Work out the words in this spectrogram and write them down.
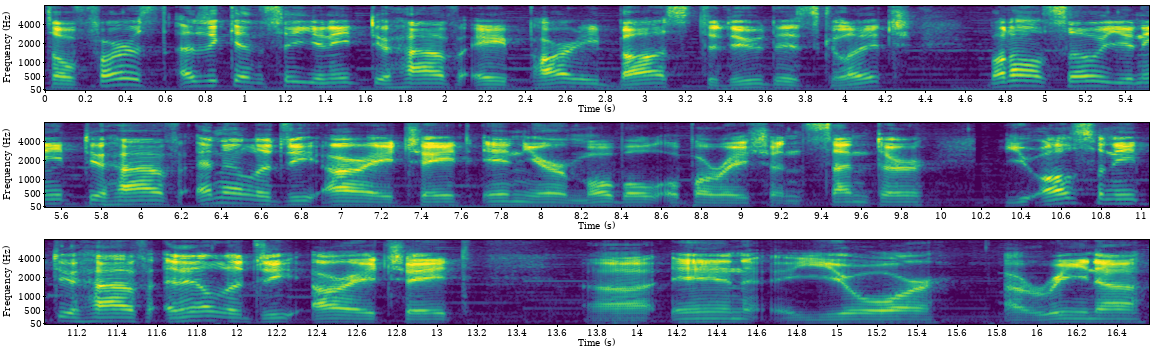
so first as you can see you need to have a party bus to do this glitch but also you need to have an Elegy RH8 in your mobile operation center you also need to have an Elegy RH8 uh, in your arena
